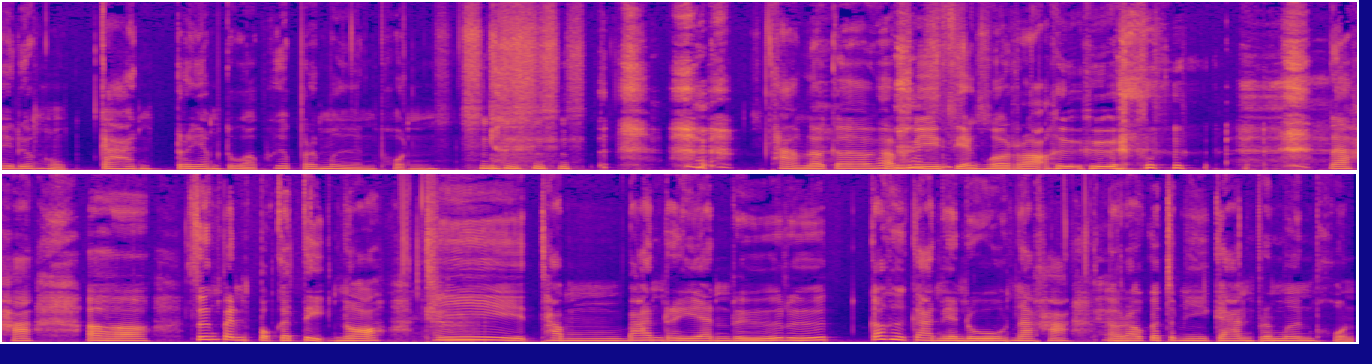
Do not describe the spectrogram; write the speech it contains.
ในเรื่องของการเตรียมตัวเพื่อประเมินผล ถามแล้วก็แบบมีเสียงหัวเราะฮือๆนะคะเอ่อซึ่งเป็นปกติเนาะที่ทำบ้านเรียนหรือหรือก็คือการเรียนรู้นะคะค่ะแล้วเราก็จะมีการประเมินผล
